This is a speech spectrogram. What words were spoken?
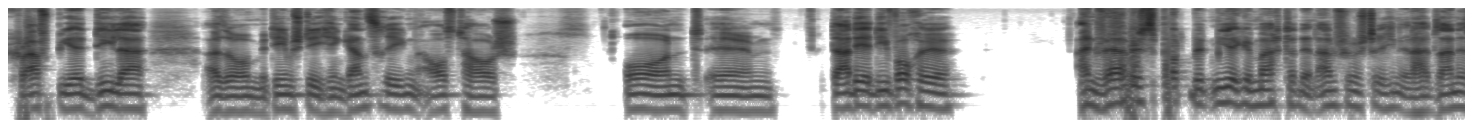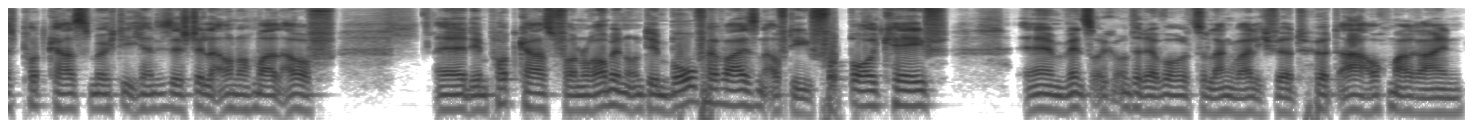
Craft Beer Dealer. Also mit dem stehe ich in ganz regen Austausch. Und ähm, da der die Woche ein Werbespot mit mir gemacht hat, in Anführungsstrichen, innerhalb seines Podcasts, möchte ich an dieser Stelle auch noch mal auf äh, den Podcast von Robin und dem Bo verweisen, auf die Football Cave. Ähm, Wenn es euch unter der Woche zu langweilig wird, hört da auch mal rein.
